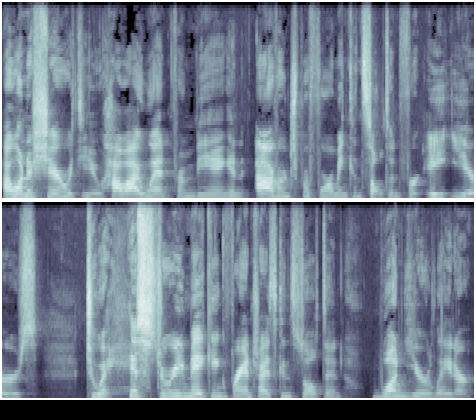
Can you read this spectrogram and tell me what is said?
I want to share with you how I went from being an average performing consultant for eight years to a history making franchise consultant one year later.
